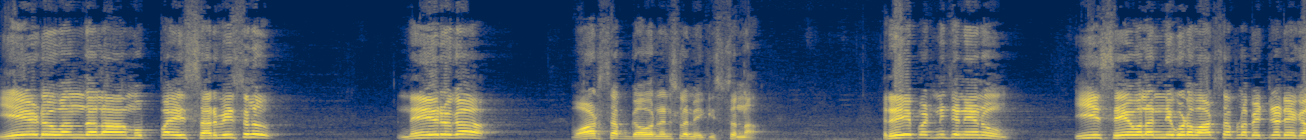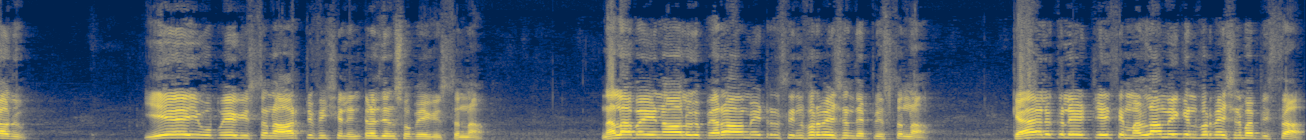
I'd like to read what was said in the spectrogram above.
ఏడు వందల ముప్పై సర్వీసులు నేరుగా వాట్సాప్ గవర్నెన్స్లో మీకు ఇస్తున్నా. రేపటి నుంచి నేను ఈ సేవలన్నీ కూడా వాట్సాప్లో పెట్టినట్టే కాదు. ఏఐ ఉపయోగిస్తున్న ఆర్టిఫిషియల్ ఇంటెలిజెన్స్ ఉపయోగిస్తున్నా నలభై నాలుగు పారామీటర్స్ ఇన్ఫర్మేషన్ తెప్పిస్తున్నా క్యాలిక్యులేట్ చేసి మళ్ళా మీకు ఇన్ఫర్మేషన్ పంపిస్తా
